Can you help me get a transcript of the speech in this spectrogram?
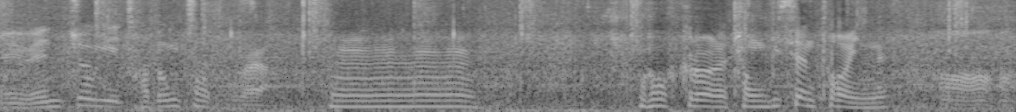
여기 왼쪽이 자동차 도로야 음. 어, 그러네. 정비센터가 있네. 어.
